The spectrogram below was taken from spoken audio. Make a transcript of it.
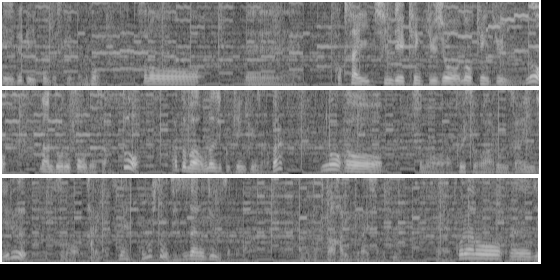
え出ていくんですけれどもその、えー国際心霊研究所の研究員のナンドール・フォードさんとあとまあ同じく研究員なのかな？のそのクリストファー・ロイさん演じるその彼がですねこの人も実在の人物なのかな？あのドクター・ハリー・プライスさんですね、えー、これあの、えー、実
